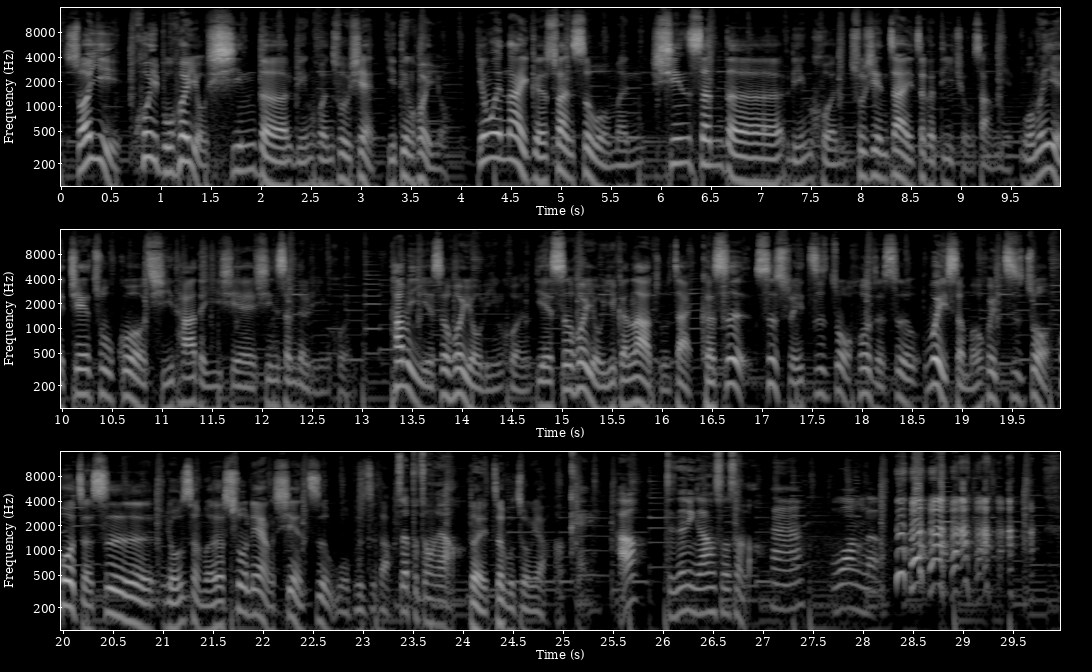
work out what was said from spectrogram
所以会不会有新的灵魂出现？一定会有，因为那个算是我们新生的灵魂出现在这个地球上面。我们也接触过其他的一些新生的灵魂，他们也是会有灵魂，也是会有一根蜡烛在。可是是谁制作，或者是为什么会制作，或者是有什么数量限制，我不知道。这不重要。对，这不重要。OK，好，等着你刚刚说什么？啊，我 忘了。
